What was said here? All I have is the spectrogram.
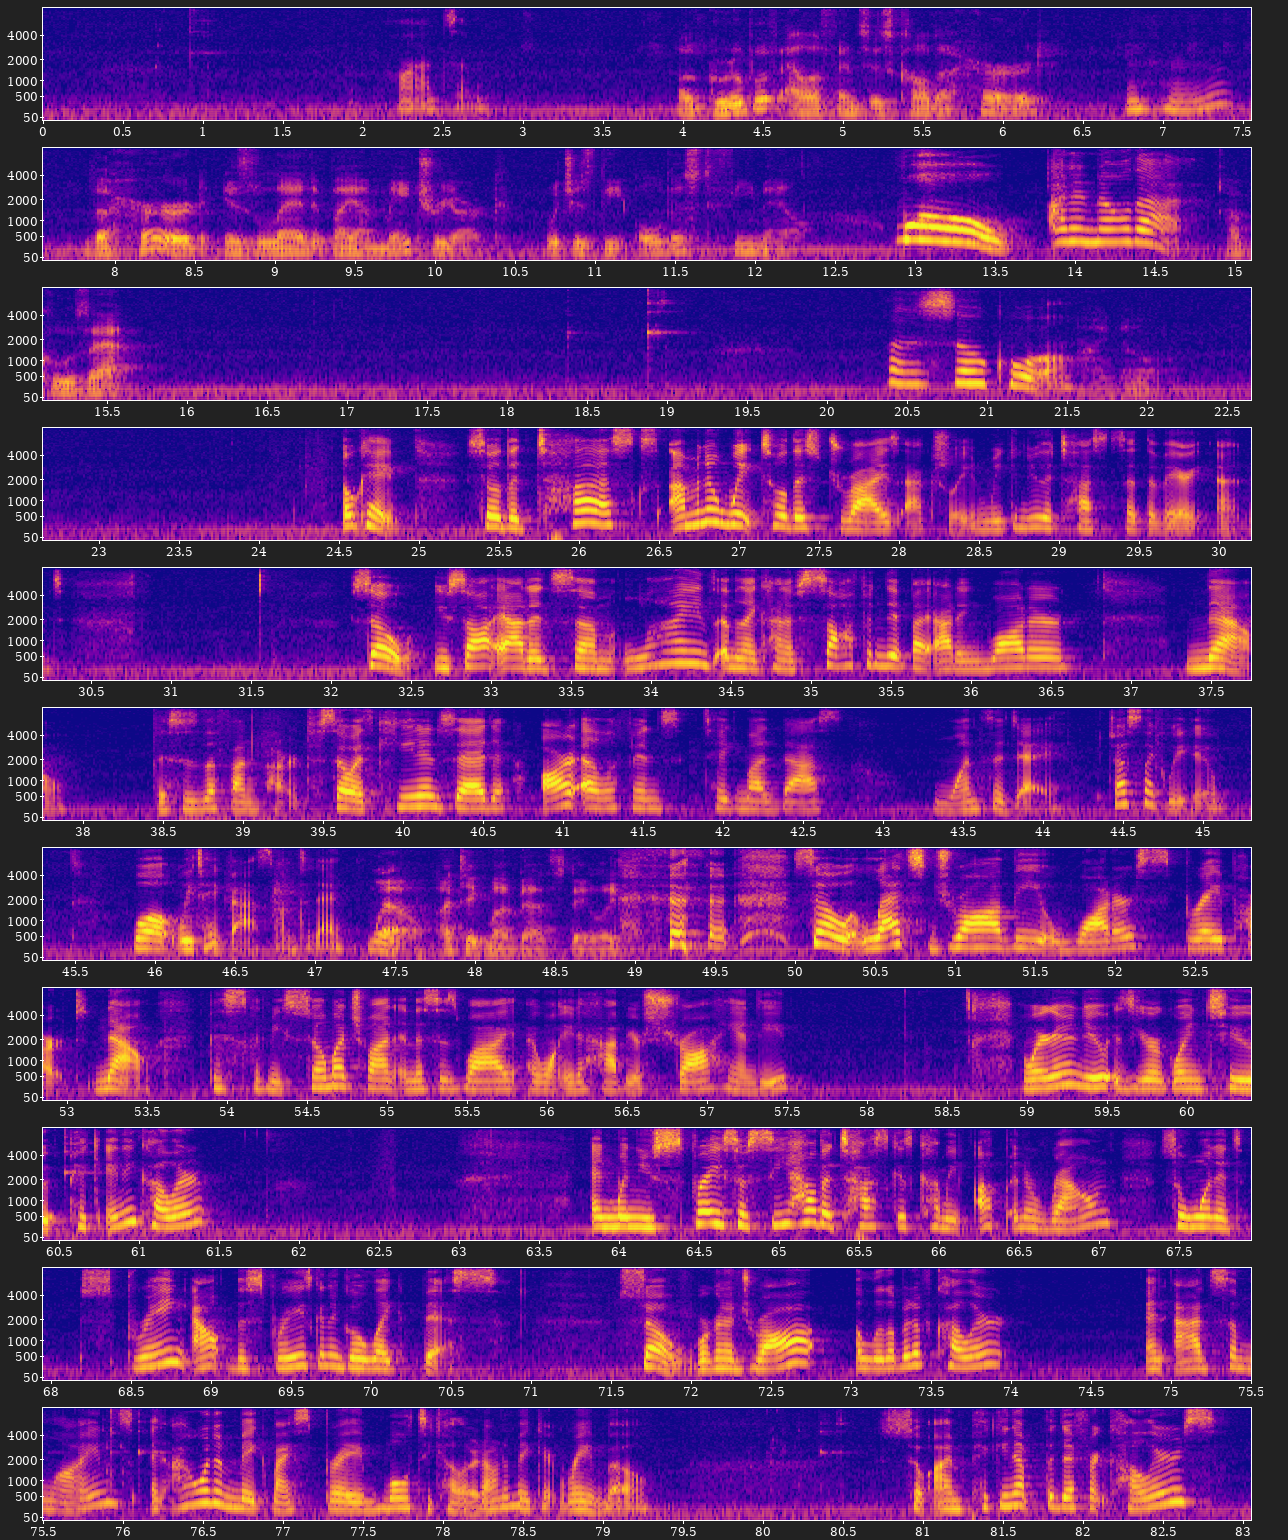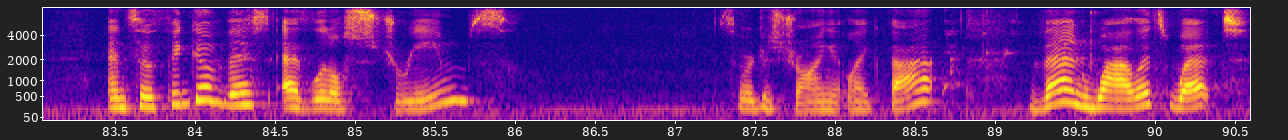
I'll add some. A group of elephants is called a herd. Mm-hmm. The herd is led by a matriarch, which is the oldest female. Whoa! I didn't know that. How cool is that? That is so cool. I know. Okay, so the tusks, I'm gonna wait till this dries actually, and we can do the tusks at the very end. So you saw I added some lines and then I kind of softened it by adding water. Now, this is the fun part. So, as Keenan said, our elephants take mud baths once a day, just like we do. Well, we take baths once a day. Well, I take mud baths daily. So let's draw the water spray part. Now, this is gonna be so much fun, and this is why I want you to have your straw handy. And what you're gonna do is you're going to pick any color, and when you spray, so see how the tusk is coming up and around? So when it's spraying out, the spray is gonna go like this. So we're gonna draw a little bit of color and add some lines, and I wanna make my spray multicolored. I wanna make it rainbow. So I'm picking up the different colors. And so think of this as little streams. So we're just drawing it like that. Then while it's wet,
